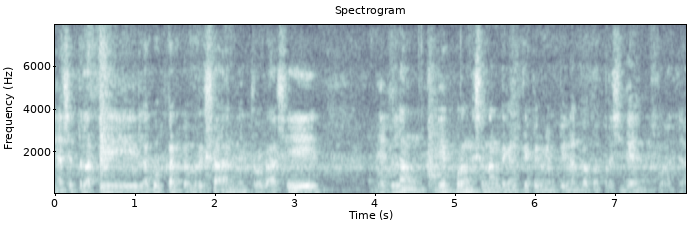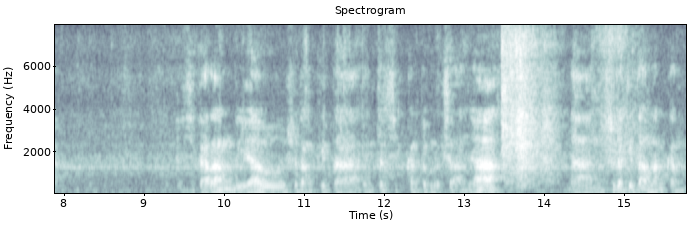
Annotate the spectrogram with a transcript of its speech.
Ya setelah dilakukan pemeriksaan interogasi, dia bilang dia kurang senang dengan kepemimpinan Bapak Presiden itu aja. Jadi sekarang beliau sedang kita intensifkan pemeriksaannya dan sudah kita amankan.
